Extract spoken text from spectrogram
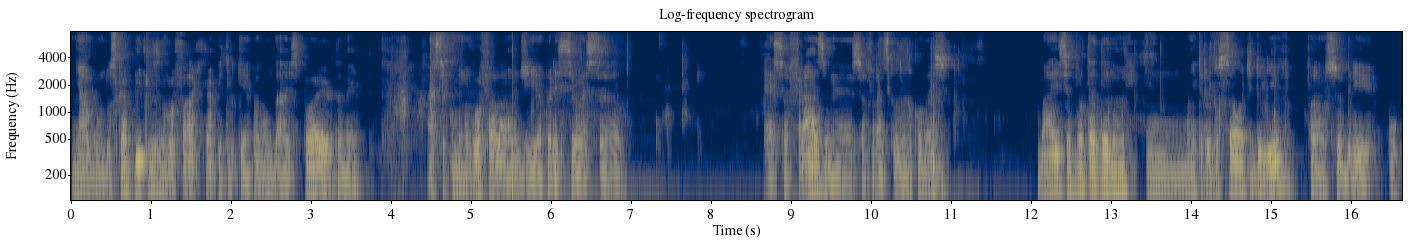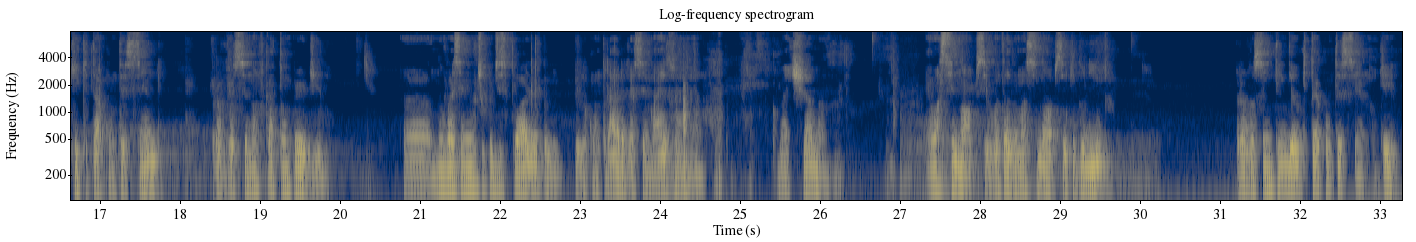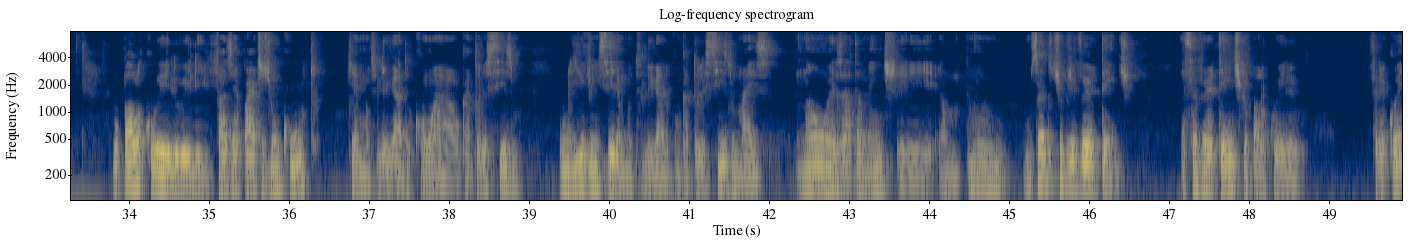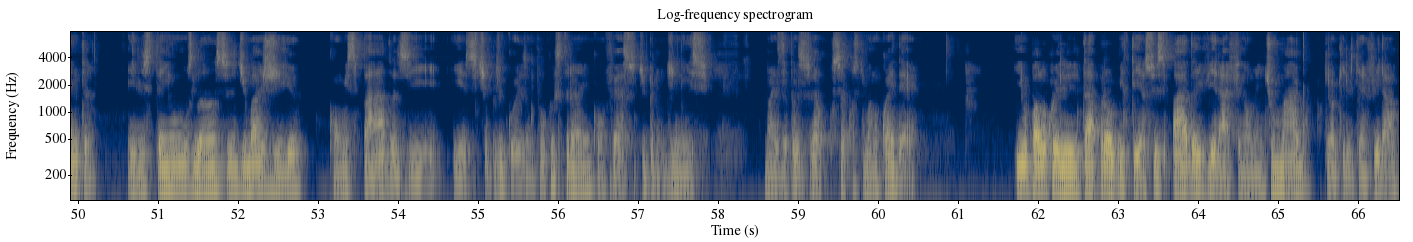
em algum dos capítulos, não vou falar que capítulo que é para não dar spoiler também, assim como não vou falar onde apareceu essa essa frase, né, essa frase que eu li no começo, mas eu vou estar tá dando um, uma introdução aqui do livro, falando sobre o que está acontecendo, para você não ficar tão perdido. Uh, não vai ser nenhum tipo de spoiler, pelo, pelo contrário, vai ser mais um. Como é que chama? É uma sinopse. Eu vou estar tá dando uma sinopse aqui do livro para você entender o que está acontecendo, ok? O Paulo Coelho ele fazia parte de um culto que é muito ligado com a, o catolicismo o livro em si é muito ligado com o catolicismo, mas não exatamente. Ele é um, um certo tipo de vertente. Essa vertente que o Paulo Coelho frequenta, eles têm uns lances de magia com espadas e, e, esse tipo de coisa. Um pouco estranho, confesso, de, de início, mas depois você vai se acostumando com a ideia. E o Paulo Coelho ele tá para obter a sua espada e virar finalmente um mago, que é o que ele quer virar.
